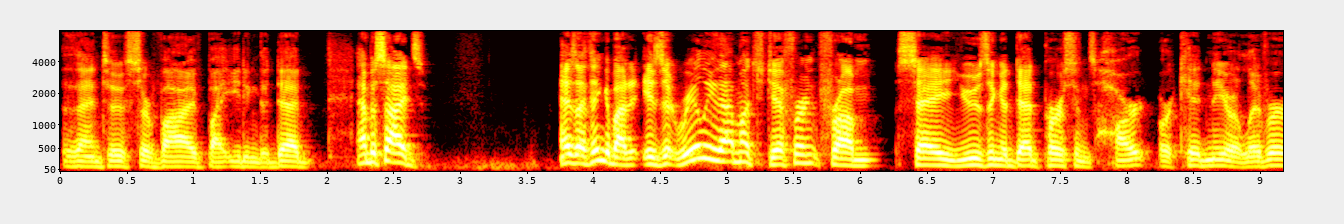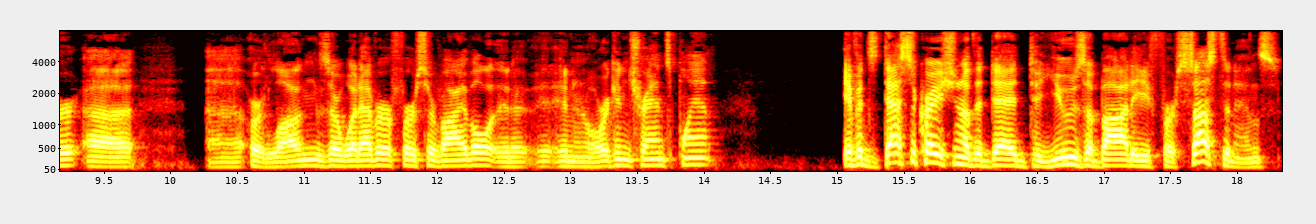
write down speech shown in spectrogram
than to survive by eating the dead. And besides, as I think about it, is it really that much different from, say, using a dead person's heart or kidney or liver uh, uh, or lungs or whatever for survival in, a, in an organ transplant? If it's desecration of the dead to use a body for sustenance,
